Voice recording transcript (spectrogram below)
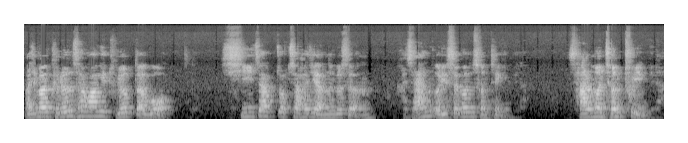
하지만 그런 상황이 두렵다고 시작조차 하지 않는 것은 가장 어리석은 선택입니다. 삶은 전투입니다.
